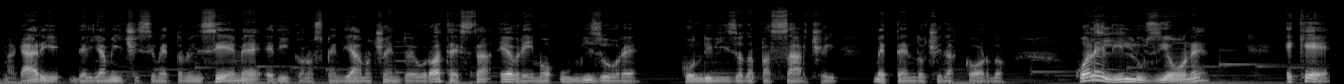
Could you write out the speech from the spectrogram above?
magari degli amici si mettono insieme e dicono spendiamo 100 euro a testa e avremo un visore condiviso da passarci mettendoci d'accordo. Qual è l'illusione? È che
